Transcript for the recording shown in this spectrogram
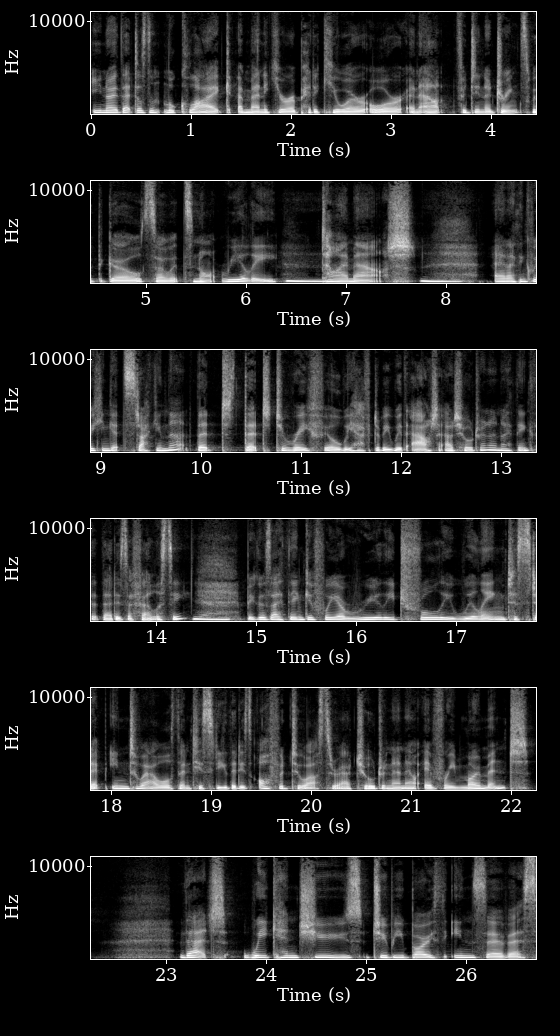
you know, that doesn't look like a manicure or pedicure or an out for dinner drinks with the girls. So it's not really hmm. time out. Hmm. And I think we can get stuck in that, that, that to refill, we have to be without our children. And I think that that is a fallacy. Yeah. Because I think if we are really truly willing to step into our authenticity that is offered to us through our children and our every moment, that we can choose to be both in service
